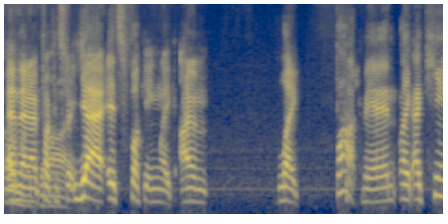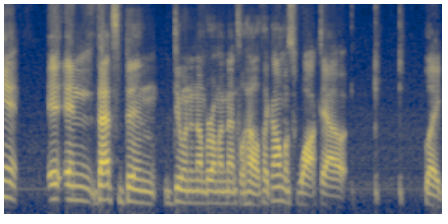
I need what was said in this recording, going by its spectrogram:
Oh and then i fucking start yeah it's fucking like i'm like fuck man like i can't it, and that's been doing a number on my mental health like i almost walked out like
